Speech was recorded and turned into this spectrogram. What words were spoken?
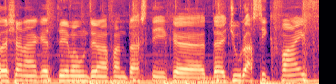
deixar anar aquest tema, un tema fantàstic eh, de Jurassic 5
